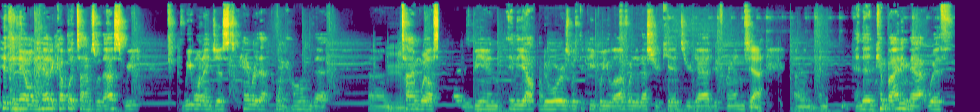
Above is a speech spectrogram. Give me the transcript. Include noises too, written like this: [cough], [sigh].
hit the nail on the head a couple of times with us. We we want to just hammer that point home that um, mm-hmm. time well spent is being in the outdoors with the people you love, whether that's your kids, your dad, your friends. Yeah. And, um, and, and then combining that with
